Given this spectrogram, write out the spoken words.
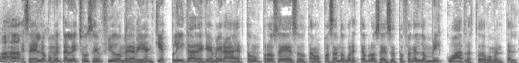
Ajá. Ese es el documental de Chosen Few donde Daddy Yankee explica de que, mira, esto es un proceso, estamos pasando por este proceso. Esto fue en el 2004, este documental.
